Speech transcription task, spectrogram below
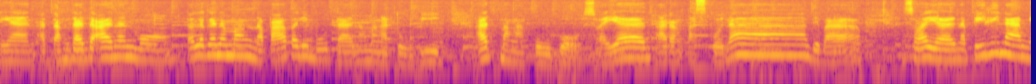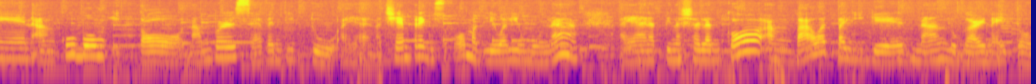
Ayan. At ang dadaanan mo, talaga namang napapalibutan ng mga tubig at mga kubo. So, ayan. Parang Pasko na. 'di ba? So, ayan, napili namin ang kubong ito, number 72. Ayan, at syempre gusto ko magliwaliw muna. Ayan, at pinasyalan ko ang bawat paligid ng lugar na ito.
